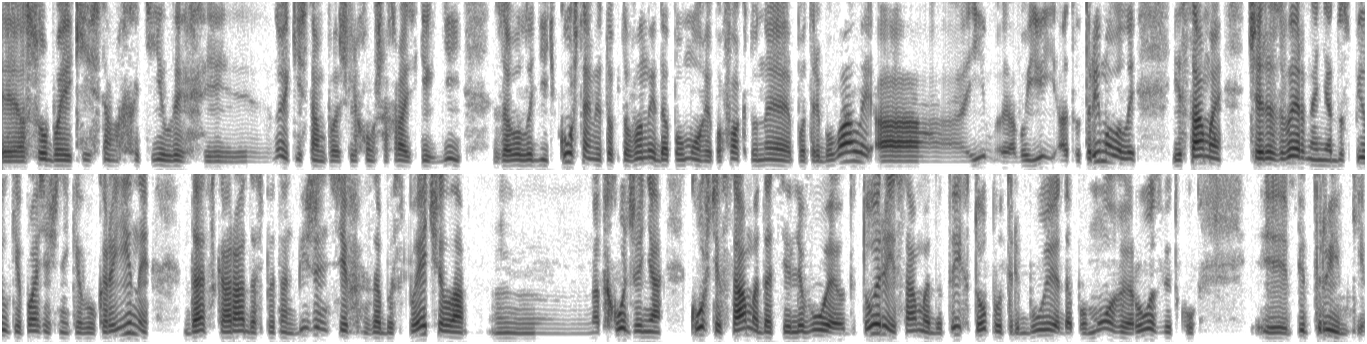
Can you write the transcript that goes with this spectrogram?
е, особи, якісь там хотіли, е, ну, якісь там шляхом шахрайських дій заволодіти коштами, тобто вони допомоги по факту не потребували, а їм її отримували. І саме через звернення до спілки пасічників України Датська рада з питань біженців забезпечила надходження коштів саме до цільової аудиторії, саме до тих, хто потребує допомоги, розвитку підтримки.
